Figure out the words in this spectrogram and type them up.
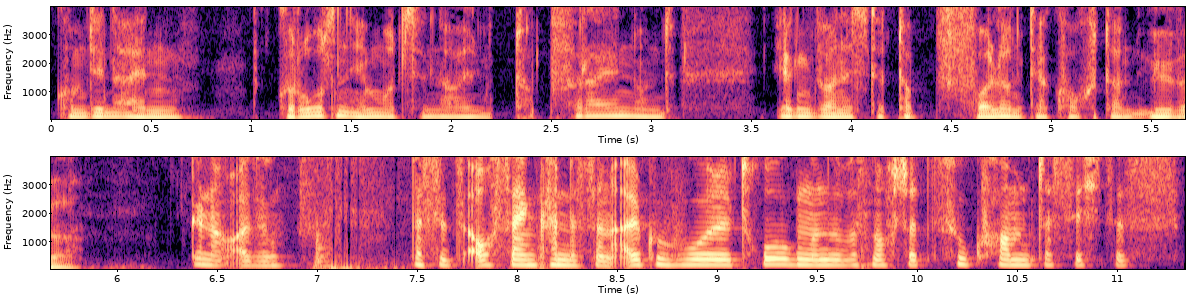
kommt in einen großen emotionalen Topf rein und irgendwann ist der Topf voll und der kocht dann über. Genau, also was jetzt auch sein kann, dass dann Alkohol, Drogen und sowas noch dazu kommt, dass sich das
